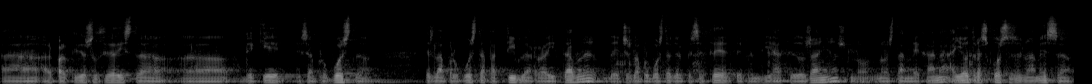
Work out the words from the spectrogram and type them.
al Partido Socialista de que esa propuesta es la propuesta factible, realizable. De hecho, es la propuesta que el PSC defendía hace dos años, no, no es tan lejana. Hay otras cosas en la mesa,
